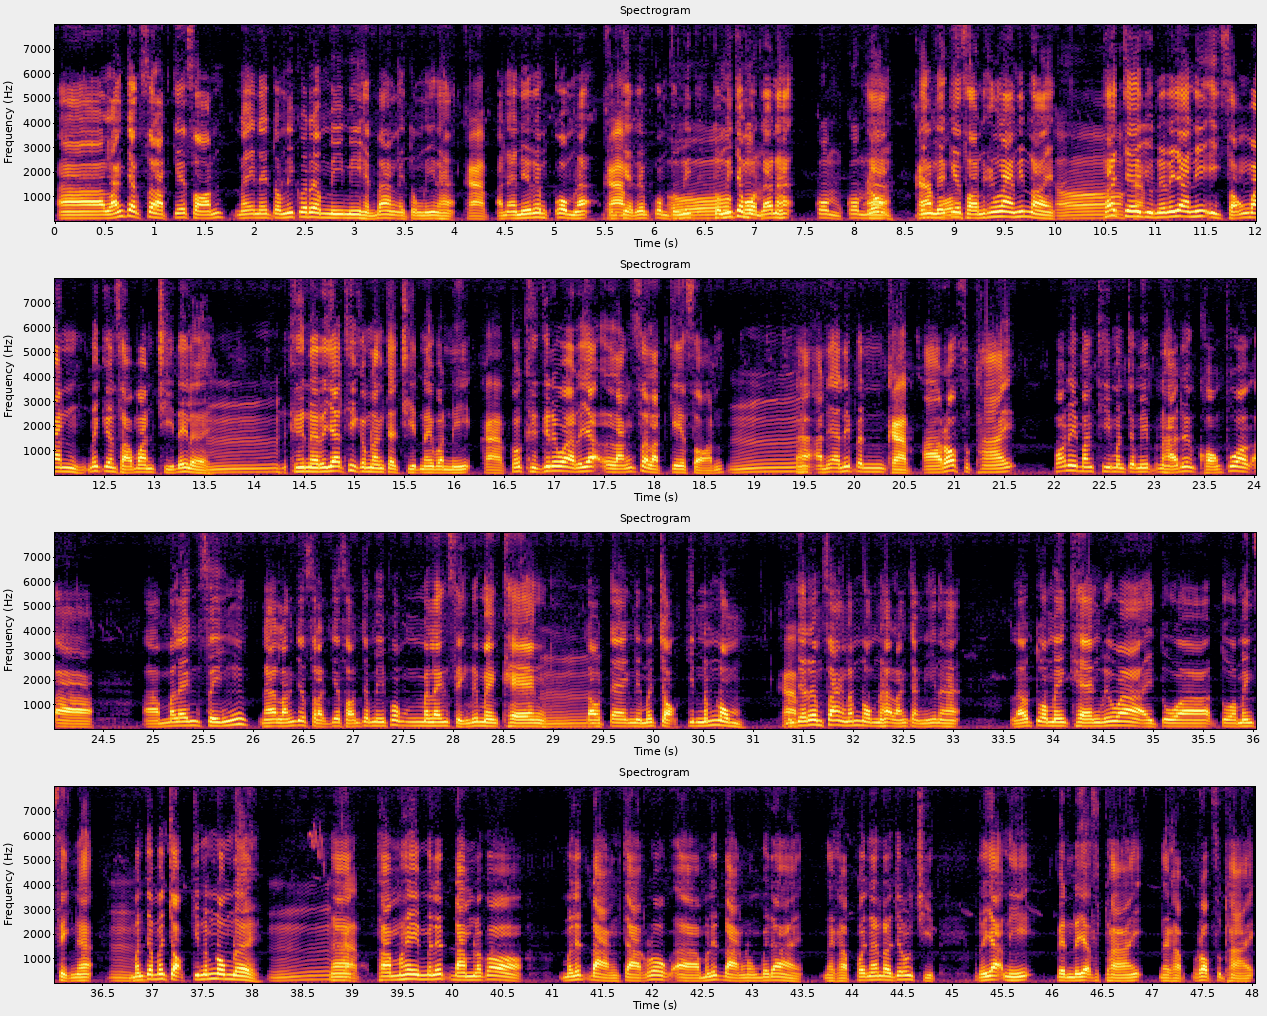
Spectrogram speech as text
อ่าหลังจากสลัดเกสรในในตรงนี้ก็เริ่มมีมีเห็นบ้างไอ้ตรงนี้นะฮะครับ อันอันนี้เริ่มก้มแล้วครัสับงเกตเริ่มก้มตรงนี้ โอ้ตรงนี้จะหมดก้ม แล้วนะฮะก้มก้มลงอ่าคยัรับงเหลือผมเกสรข้างล่างนิดหน่อย อ๋อถ้าเจอครับอยู่ในระยะนี้อีก 2 วันไม่เกิน 3 วันฉีดได้เลย อืมคือในระยะที่กำลังจะฉีดในวันนี้ ครับก็คือเรียกว่าระยะหลังสลัดเกสรอืมนะฮะอันนี้อันนี้เป็น ครับ อ่ารอบสุดท้าย เพราะในบางทีมันจะมีปัญหาเรื่องของพวกอ่าอ่า แมลงสิงนะหลังจากสลัดเกสรจะมีพวกแมลงสิงหรือแมงแคงอืมเต่าแตงเนี่ยมันเจาะกินน้ำนมครับมันจะเริ่มสร้างน้ำนมนะฮะหลังจากนี้นะฮะแล้วตัวแมงแคงหรือว่าไอตัวตัวแมงสิงนะฮะอืมันจะมาเจาะกินน้ำนมเลยอืมนะครับทำให้เมล็ดดำแล้วก็เมล็ดด่างจากโรคอ่าเมล็ดด่างลงไปได้นะครับ เพราะฉะนั้นเราจะต้องฉีดระยะนี้เป็นระยะสุดท้ายนะครับ รอบสุดท้าย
